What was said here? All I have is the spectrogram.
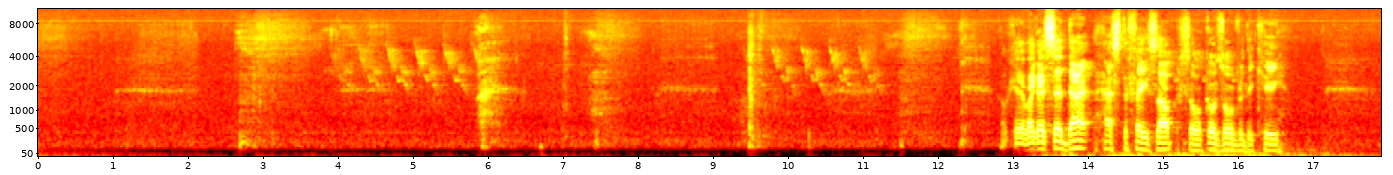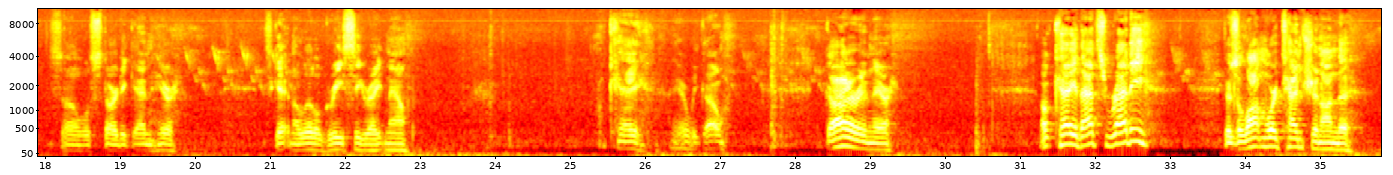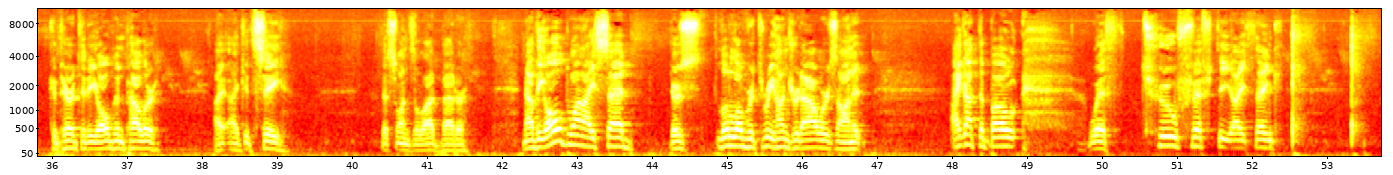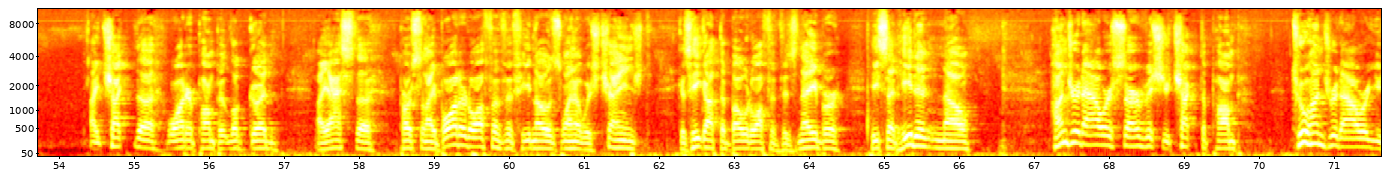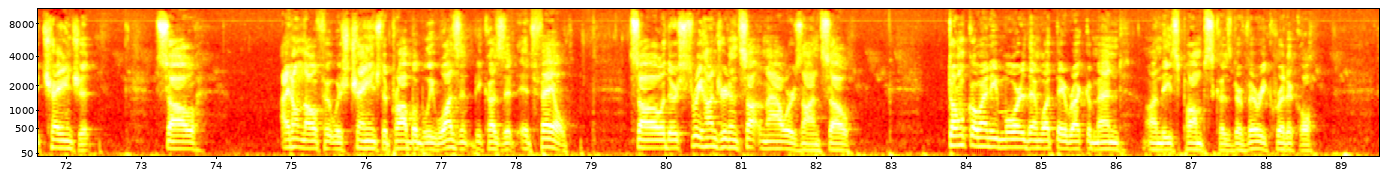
Okay, like I said, that has to face up so it goes over the key. So we'll start again here. It's getting a little greasy right now. Okay, there we go. Got her in there. Okay, that's ready. There's a lot more tension on the, compared to the old impeller. I, I could see this one's a lot better. Now, the old one, I said there's a little over 300 hours on it. I got the boat with 250, I think. I checked the water pump, it looked good. I asked the person I bought it off of if he knows when it was changed because he got the boat off of his neighbor. He said he didn't know. 100 hour service, you check the pump. 200 hour, you change it. So I don't know if it was changed. It probably wasn't because it, it failed. So there's 300 and something hours on. So don't go any more than what they recommend on these pumps because they're very critical.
